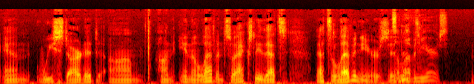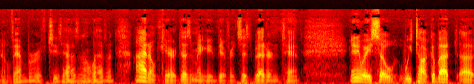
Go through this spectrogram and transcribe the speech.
and we started um, on in eleven. So actually, that's that's eleven years. It's eleven it? years. November of 2011. I don't care. It doesn't make any difference. It's better than 10. Anyway, so we talk about uh,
